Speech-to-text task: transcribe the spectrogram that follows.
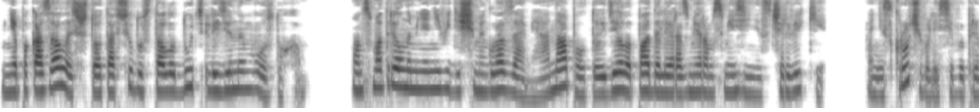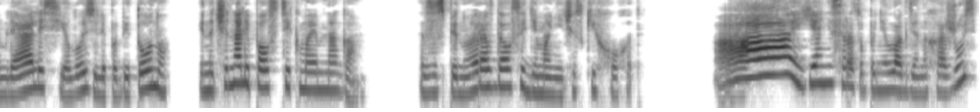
Мне показалось, что отовсюду стало дуть ледяным воздухом. Он смотрел на меня невидящими глазами, а на пол то и дело падали размером с мизинец червяки. Они скручивались и выпрямлялись, елозили по бетону и начинали ползти к моим ногам. За спиной раздался демонический хохот. а, -а, Я не сразу поняла, где нахожусь.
